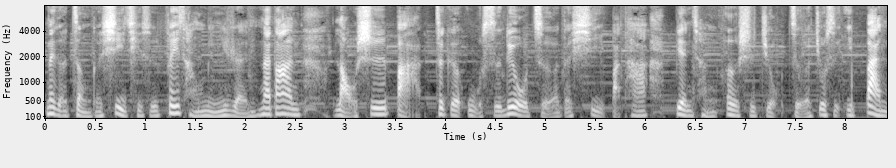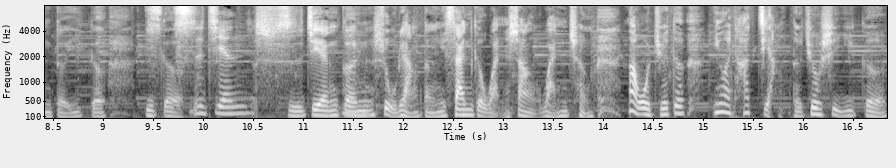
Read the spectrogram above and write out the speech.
那个整个戏其实非常迷人。那当然，老师把这个五十六折的戏，把它变成二十九折，就是一半的一个一个时间时间跟数量，等于三个晚上完成。嗯、那我觉得，因为他讲的就是一个。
